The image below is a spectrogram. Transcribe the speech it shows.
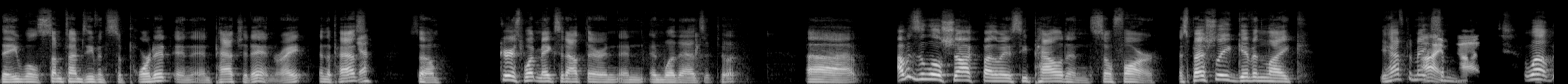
they will sometimes even support it and and patch it in, right? In the past, Yeah. so curious what makes it out there and and, and what adds it to it. Uh, I was a little shocked, by the way, to see Paladin so far, especially given like you have to make I'm some not. well,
